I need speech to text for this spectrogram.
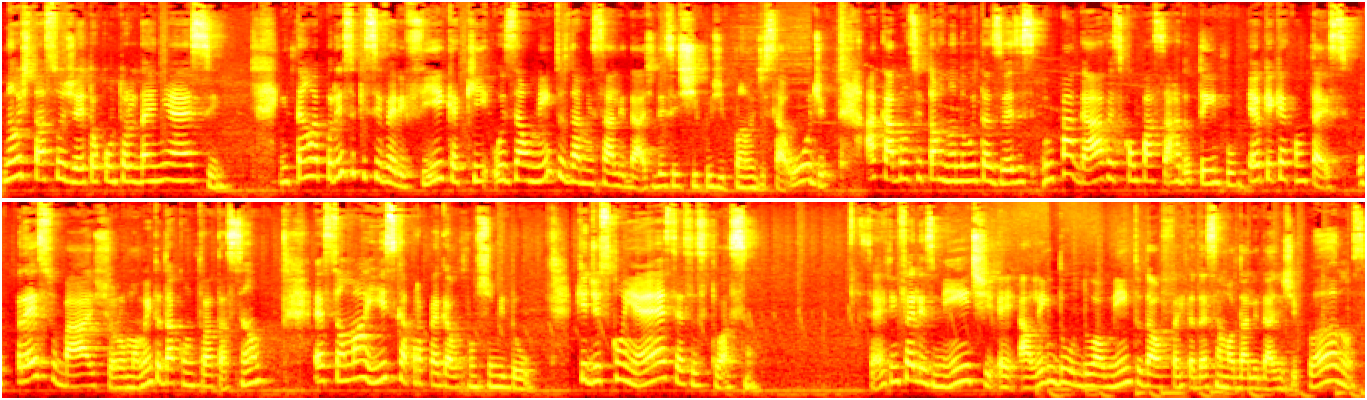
não está sujeito ao controle da ANS. Então, é por isso que se verifica que os aumentos da mensalidade desses tipos de planos de saúde acabam se tornando muitas vezes impagáveis com o passar do tempo. E aí o que, que acontece? O preço baixo no momento da contratação é só uma isca para pegar o consumidor que desconhece essa situação certo? Infelizmente, é, além do, do, aumento da oferta dessa modalidade de planos,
